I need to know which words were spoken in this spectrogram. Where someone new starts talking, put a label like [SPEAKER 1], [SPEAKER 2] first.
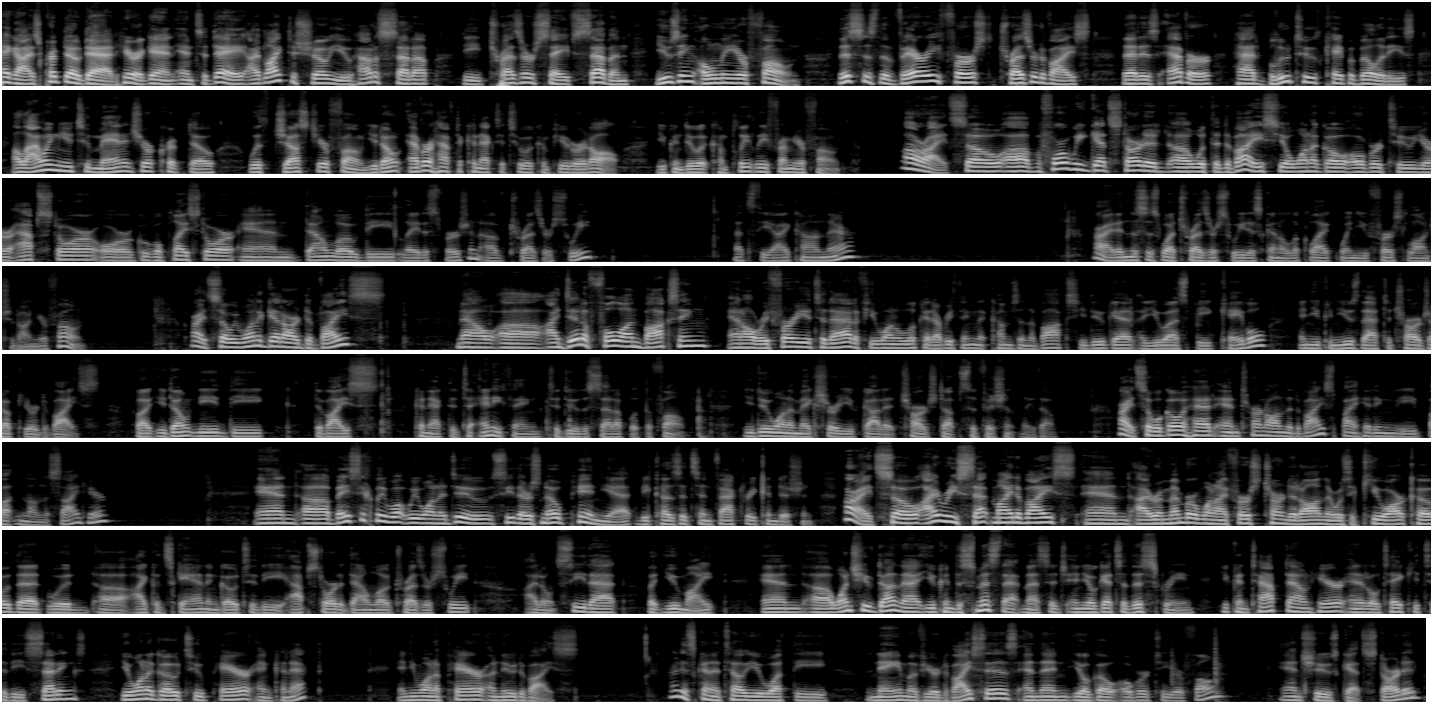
[SPEAKER 1] Hey guys, Crypto Dad here again, and today I'd like to show you how to set up the Trezor Safe 7 using only your phone. This is the very first Trezor device that has ever had Bluetooth capabilities, allowing you to manage your crypto with just your phone. You don't ever have to connect it to a computer at all. You can do it completely from your phone. All right, so uh, before we get started uh, with the device, you'll want to go over to your App Store or Google Play Store and download the latest version of Trezor Suite. That's the icon there. All right, and this is what Trezor Suite is going to look like when you first launch it on your phone. All right, so we want to get our device. Now, uh, I did a full unboxing, and I'll refer you to that if you want to look at everything that comes in the box. You do get a USB cable, and you can use that to charge up your device. But you don't need the device connected to anything to do the setup with the phone. You do want to make sure you've got it charged up sufficiently, though. All right, so we'll go ahead and turn on the device by hitting the button on the side here. And uh, basically what we want to do, see there's no pin yet because it's in factory condition. All right, so I reset my device and I remember when I first turned it on, there was a QR code that would uh, I could scan and go to the App Store to download Trezor Suite. I don't see that, but you might. And uh, once you've done that, you can dismiss that message and you'll get to this screen. You can tap down here and it'll take you to these settings. You want to go to pair and connect and you want to pair a new device. Right, it's going to tell you what the name of your device is and then you'll go over to your phone and choose get started.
